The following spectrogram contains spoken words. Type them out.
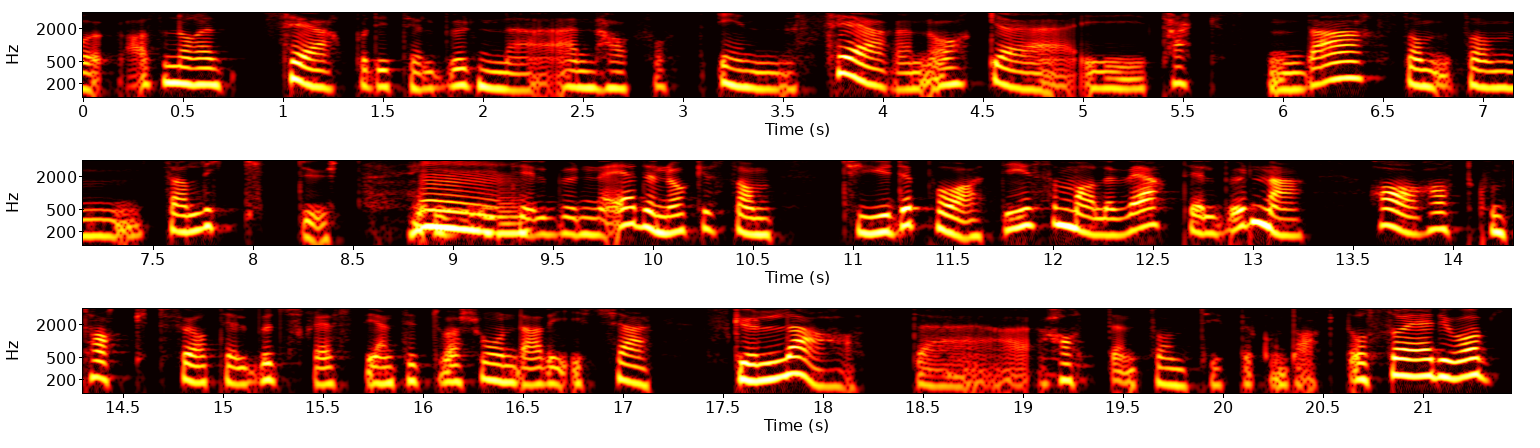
altså når en ser på de tilbudene en har fått inn, ser en noe i teksten der som, som ser likt ut i, mm. i, tilbudene? Er det noe som tyder på at de som har levert tilbudene, har hatt kontakt før tilbudsfrist i en situasjon der de ikke skulle ha hatt, uh, hatt en sånn type kontakt? Og så er det jo òg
